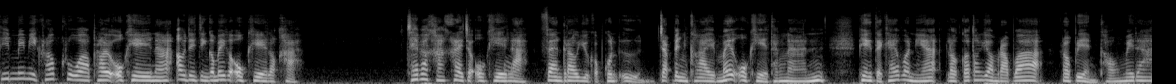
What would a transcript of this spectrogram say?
ที่ไม่มีครอบครัวพลอยโอเคนะ เอาจริงๆก็ไม่ก็โอเคหรอกค่ะ ใช่ปะคะใครจะโอเคล่ะ แฟนเราอยู่กับคนอื่น จะเป็นใครไม่โอเคทั้งนั้น เพียงแต่แค่วันเนี้ยเราก็ต้องยอมรับว่าเราเปลี่ยนเขาไม่ได้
